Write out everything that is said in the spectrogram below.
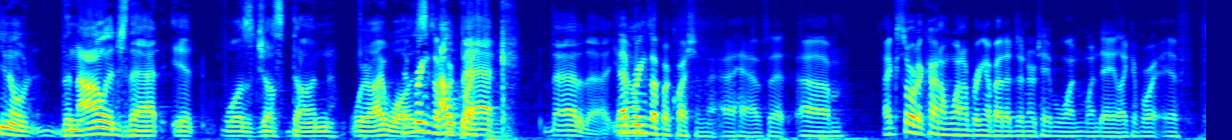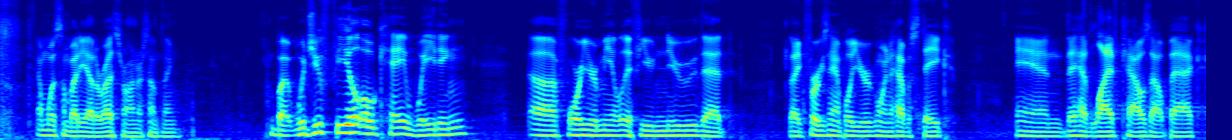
you know the knowledge that it was just done where I was brings up a out back. question. Da, da, da, That know? brings up a question that I have that um, I sort of kind of want to bring up at a dinner table one one day, like if we're, if I'm with somebody at a restaurant or something. But would you feel okay waiting uh, for your meal if you knew that, like for example, you're going to have a steak and they had live cows out back?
